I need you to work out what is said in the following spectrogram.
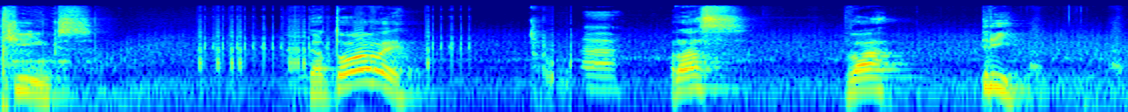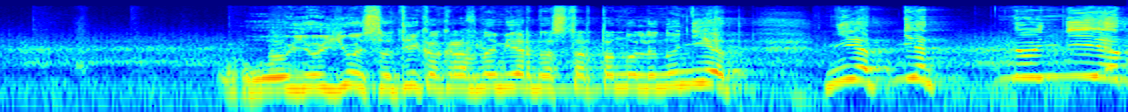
Чинкс. Готовы? Да. Раз, два, три. Ой-ой-ой, смотри, как равномерно стартанули. Ну нет, нет, нет, ну нет,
